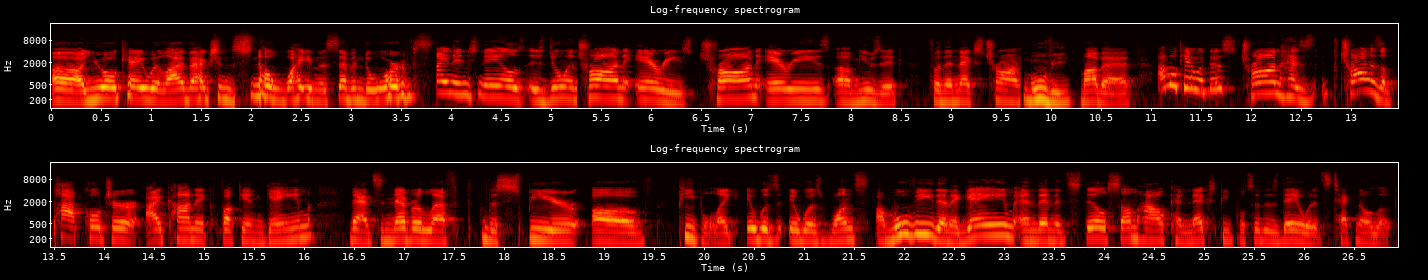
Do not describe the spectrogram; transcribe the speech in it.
Uh, are you okay with live action Snow White and the Seven Dwarfs? Nine Inch Nails is doing Tron Ares, Tron Ares uh, music for the next Tron movie. My bad. I'm okay with this. Tron has Tron is a pop culture iconic fucking game that's never left the spear of people. Like it was it was once a movie, then a game, and then it still somehow connects people to this day with its techno look.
